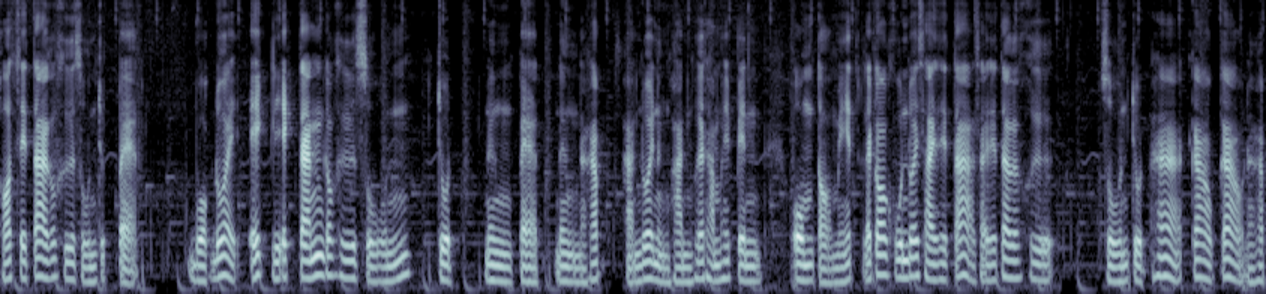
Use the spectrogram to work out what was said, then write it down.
cos theta ก็คือ 0.8 บวกด้วย x reactant ก็คือ 0.181 นะครับ หารด้วย 1,000 เพื่อทำให้เป็นโอห์มต่อเมตร แล้วก็คูณด้วย sin theta sin theta ก็คือ 0.599 นะครับ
